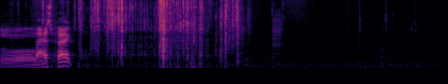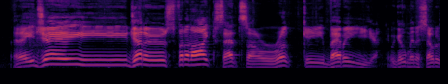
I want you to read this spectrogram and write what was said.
Last pack. And AJ Jetters for the Vikes. That's a rookie, baby. Here we go, Minnesota.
